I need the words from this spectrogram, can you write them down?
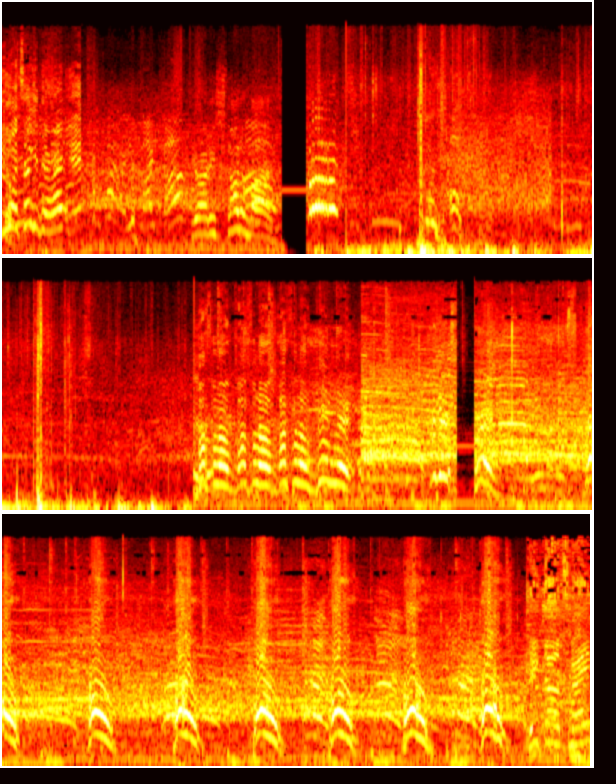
You wanna take it there, right? Are you mic'd up? You already know the vibe. Buffalo, Buffalo, Buffalo, big lit. Look at this here. Ho, Big dubs, man.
